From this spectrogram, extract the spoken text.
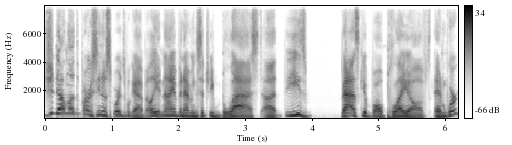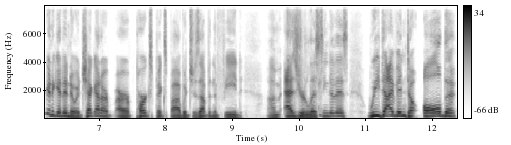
you should download the Parksino Sportsbook app. Elliot and I have been having such a blast. Uh, these basketball playoffs, and we're going to get into it. Check out our, our Parks Picks Pod, which is up in the feed um, as you're listening to this. We dive into all the.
